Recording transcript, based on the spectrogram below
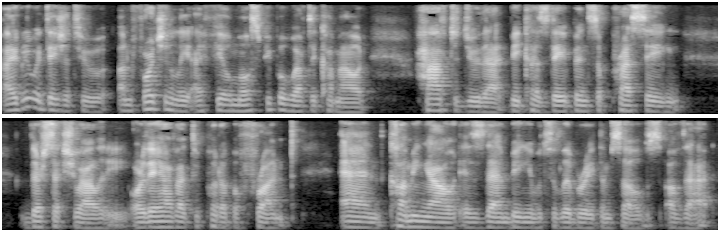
I agree with Dasia too. Unfortunately, I feel most people who have to come out have to do that because they've been suppressing their sexuality or they have had to put up a front and coming out is them being able to liberate themselves of that.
